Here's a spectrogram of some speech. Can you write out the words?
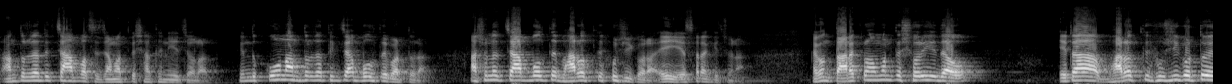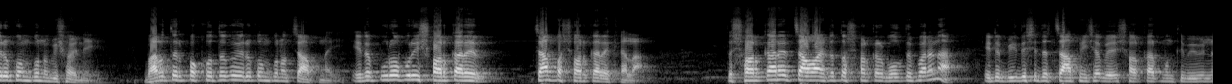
আন্তর্জাতিক চাপ আছে জামাতকে সাথে নিয়ে চলার। কিন্তু কোন আন্তর্জাতিক চাপ বলতে পারতো না। আসলে চাপ বলতে ভারতকে খুশি করা, এই এছাড়া কিছু না। এখন তারেক রহমানকে সরিয়ে দাও এটা ভারতকে খুশি করতেও এরকম কোনো বিষয় নেই। ভারতের পক্ষ থেকেও এরকম কোনো চাপ নাই। এটা পুরোপুরি সরকারের চাপ বা সরকারের খেলা। তো সরকারের চাওয়া, এটা তো সরকার বলতে পারে না, এটা বিদেশিদের চাপ হিসাবে সরকারপন্থী বিভিন্ন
